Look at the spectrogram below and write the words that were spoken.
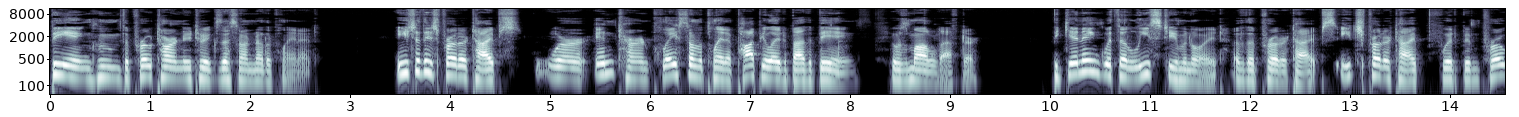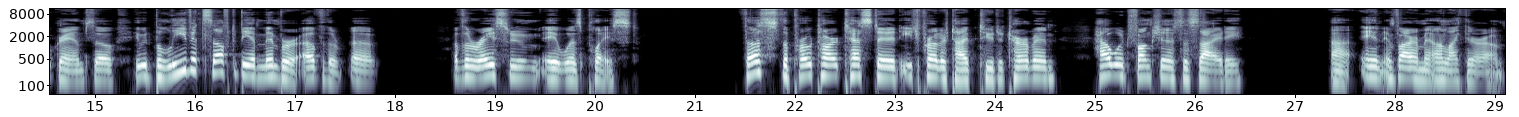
being whom the Protar knew to exist on another planet. Each of these prototypes were in turn placed on the planet populated by the beings it was modeled after. Beginning with the least humanoid of the prototypes, each prototype would have been programmed so it would believe itself to be a member of the uh, of the race whom it was placed. Thus, the Protar tested each prototype to determine how it would function in society, uh, in environment unlike their own.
